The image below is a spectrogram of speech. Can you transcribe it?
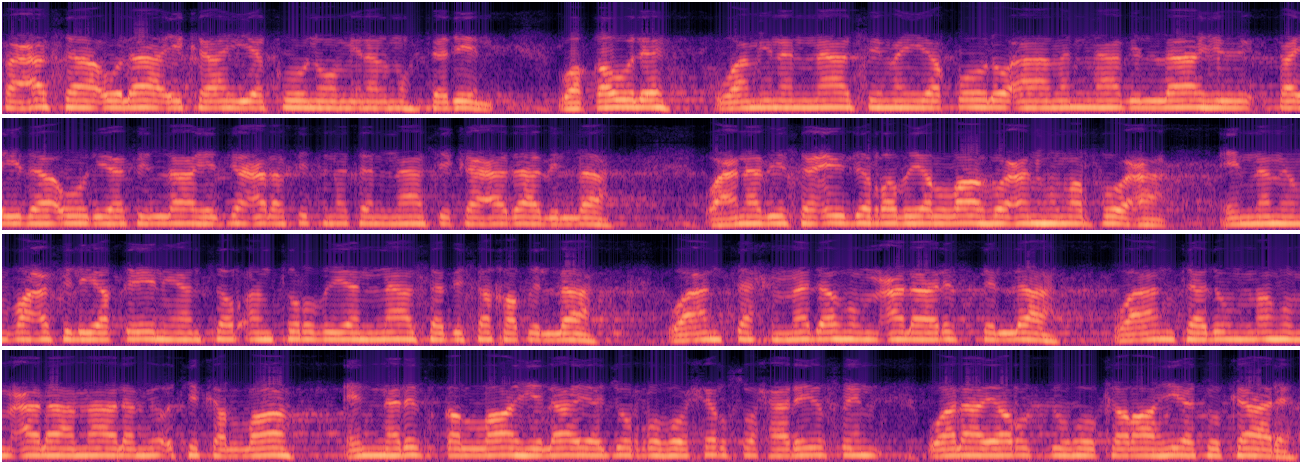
فعسى أولئك أن يكونوا من المهتدين. وقوله ومن الناس من يقول آمنا بالله فإذا أوذي في الله جعل فتنة الناس كعذاب الله. وعن أبي سعيد رضي الله عنه مرفوعا إن من ضعف اليقين أن ترضي الناس بسخط الله وأن تحمدهم على رزق الله وأن تذمهم على ما لم يؤتك الله. إن رزق الله لا يجره حرص حريص ولا يرده كراهية كاره.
